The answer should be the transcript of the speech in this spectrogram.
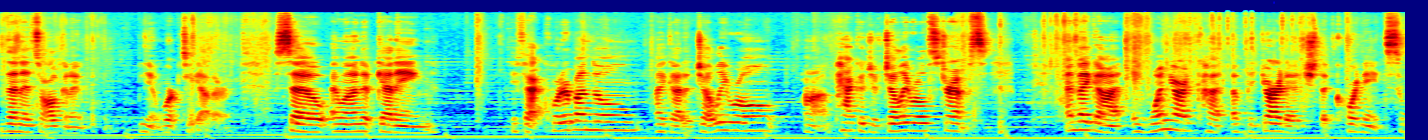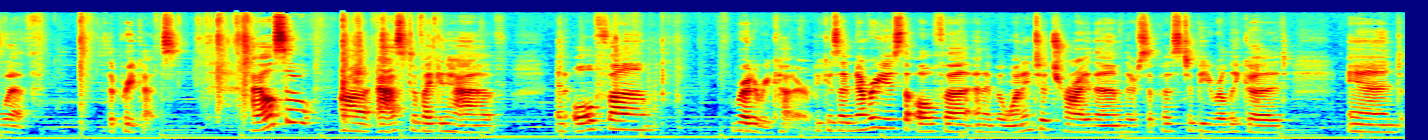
then it's all going to, you know, work together. So I wound up getting a fat quarter bundle. I got a jelly roll, uh, package of jelly roll strips, and I got a one yard cut of the yardage that coordinates with the pre-cuts. I also uh, asked if I could have an Olfa rotary cutter because I've never used the Olfa and I've been wanting to try them. They're supposed to be really good and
